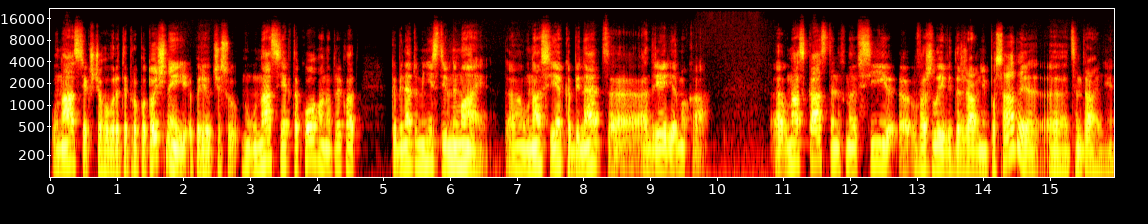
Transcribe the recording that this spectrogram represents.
у нас, якщо говорити про поточний період часу, ну, у нас як такого, наприклад, Кабінету міністрів немає. Та? У нас є кабінет е, Андрія Єрмака. Е, У нас кастинг на всі важливі державні посади центральні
